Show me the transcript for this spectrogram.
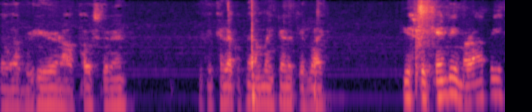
Go over here and I'll post it in. You can connect with me on LinkedIn if you'd like. You speak Hindi, Marathi,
